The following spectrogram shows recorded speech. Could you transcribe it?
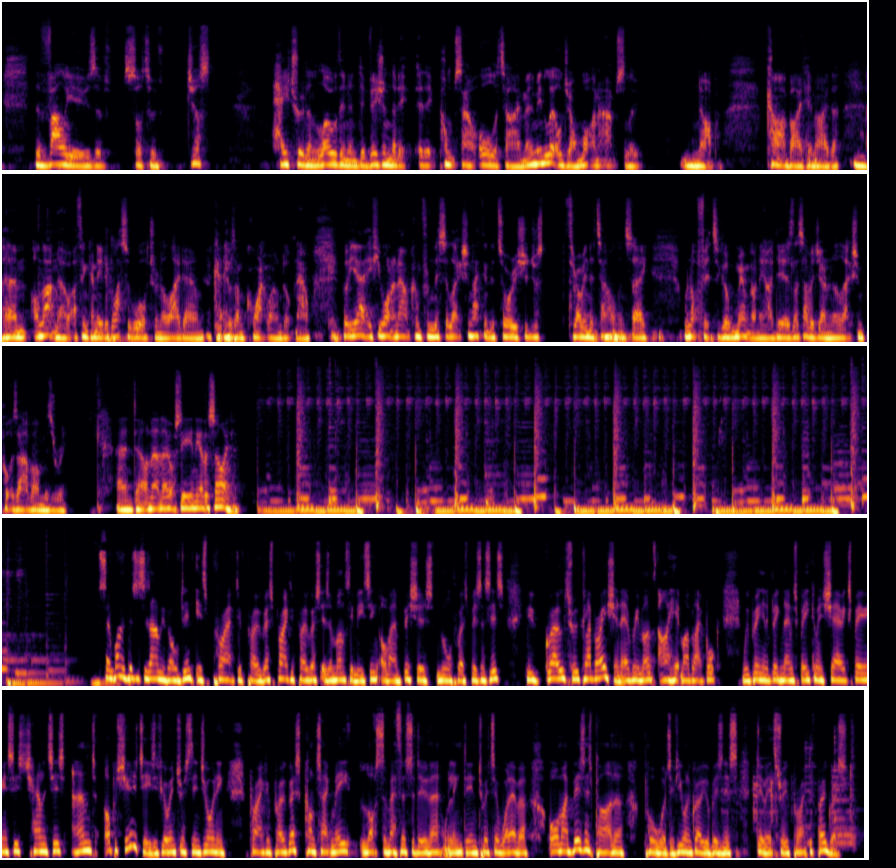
the values of sort of just hatred and loathing and division that it that it pumps out all the time. I mean, Littlejohn, what an absolute knob. Can't abide him either. Mm. Um, on that note, I think I need a glass of water and a lie down okay. because I'm quite wound up now. Okay. But yeah, if you want an outcome from this election, I think the Tories should just throw in the towel and say, we're not fit to govern. We haven't got any ideas. Let's have a general election, put us out of our misery. And uh, on that note, I'll see you on the other side. So, one of the businesses I'm involved in is Proactive Progress. Proactive Progress is a monthly meeting of ambitious Northwest businesses who grow through collaboration. Every month, I hit my black book. We bring in a big name speaker and share experiences, challenges, and opportunities. If you're interested in joining Proactive Progress, contact me. Lots of methods to do that LinkedIn, Twitter, whatever, or my business partner, Paul Woods. If you want to grow your business, do it through Proactive Progress.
